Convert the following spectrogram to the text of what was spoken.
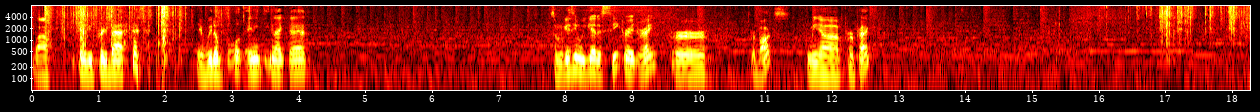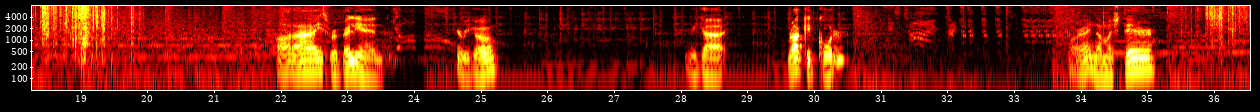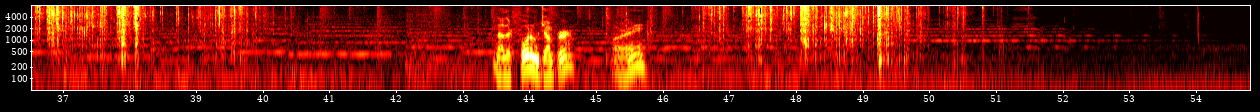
wow, it's gonna be pretty bad if we don't pull anything like that. So I'm guessing we get a secret, right? Per per box? I mean uh per pack? Odd Eyes Rebellion. Here we go. We got Rocket Quarter. Alright, not much there. Another photon jumper. All right.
